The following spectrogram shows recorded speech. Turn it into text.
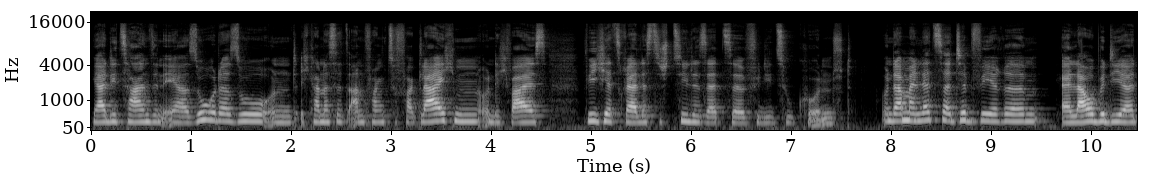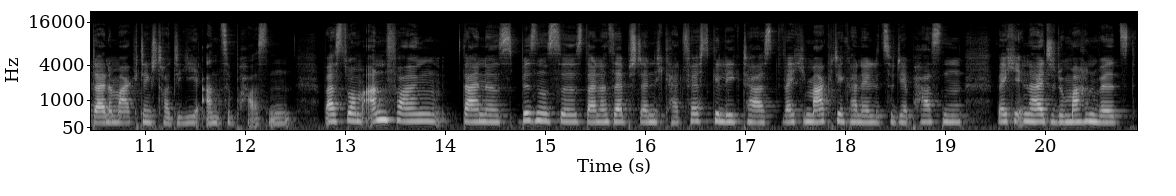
ja, die Zahlen sind eher so oder so und ich kann das jetzt anfangen zu vergleichen und ich weiß, wie ich jetzt realistisch Ziele setze für die Zukunft. Und dann mein letzter Tipp wäre, erlaube dir, deine Marketingstrategie anzupassen. Was du am Anfang deines Businesses, deiner Selbstständigkeit festgelegt hast, welche Marketingkanäle zu dir passen, welche Inhalte du machen willst,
